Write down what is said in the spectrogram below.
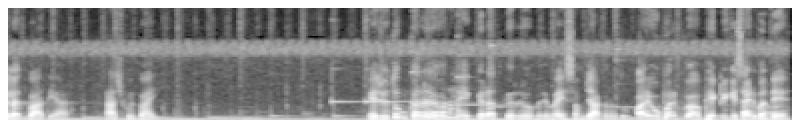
गलत बात है यार राजपूत भाई ये जो तुम कर रहे हो ना एक गलत कर रहे हो मेरे भाई समझा करो तुम अरे ऊपर फैक्ट्री की साइड बंदे हैं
